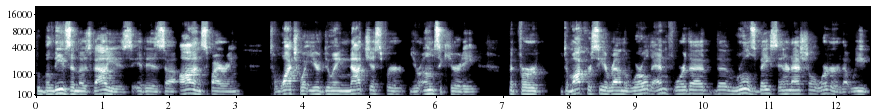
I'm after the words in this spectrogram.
who believes in those values, it is uh, awe-inspiring to watch what you're doing, not just for your own security, but for democracy around the world and for the, the rules-based international order that we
